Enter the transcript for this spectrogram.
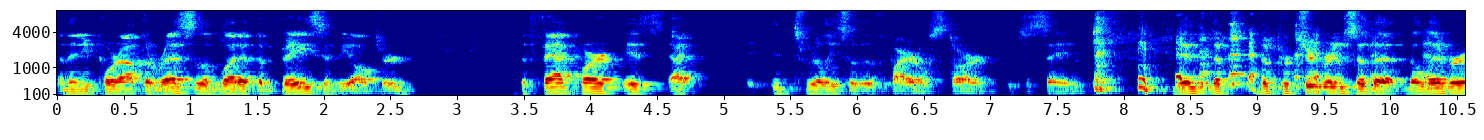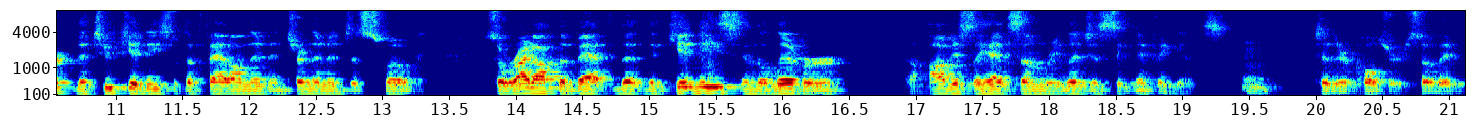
and then you pour out the rest of the blood at the base of the altar. The fat part is uh, it's really so the fire will start. I'm just saying. then the, the protuberance of the, the liver, the two kidneys with the fat on them, and turn them into smoke So right off the bat, the, the kidneys and the liver obviously had some religious significance Mm. to their culture. So they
